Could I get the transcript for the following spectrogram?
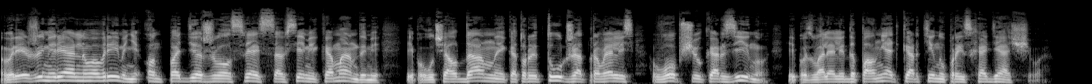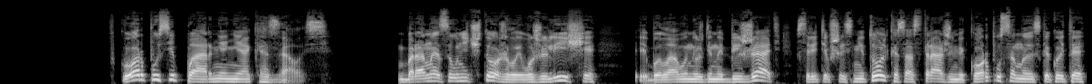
В режиме реального времени он поддерживал связь со всеми командами и получал данные, которые тут же отправлялись в общую корзину и позволяли дополнять картину происходящего. В корпусе парня не оказалось. Баронесса уничтожила его жилище и была вынуждена бежать, встретившись не только со стражами корпуса, но и с какой-то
